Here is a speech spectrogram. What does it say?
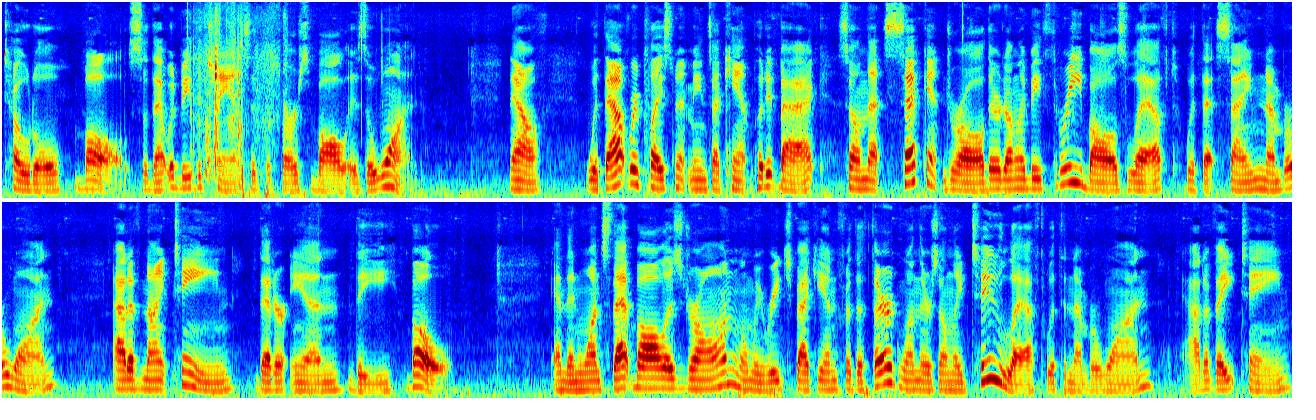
total balls. So that would be the chance that the first ball is a 1. Now, without replacement means I can't put it back. So on that second draw, there'd only be 3 balls left with that same number 1 out of 19 that are in the bowl. And then once that ball is drawn, when we reach back in for the third one, there's only 2 left with the number 1 out of 18.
